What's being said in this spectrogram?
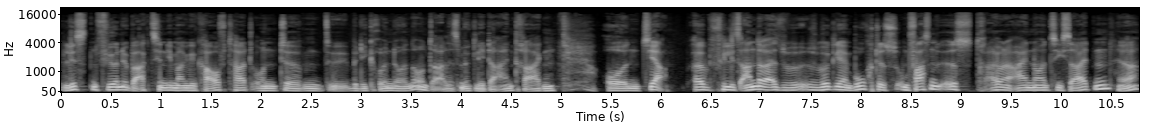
Listen führen über Aktien, die man gekauft hat und ähm, über die Gründe und, und alles Mögliche da eintragen. Und ja, äh, vieles andere, also wirklich ein Buch, das umfassend ist, 391 Seiten, ja.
